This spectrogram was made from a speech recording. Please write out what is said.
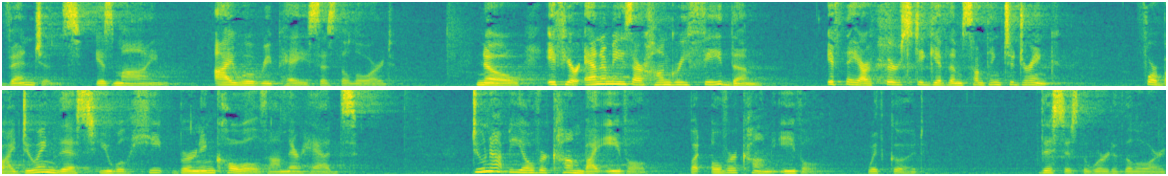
Vengeance is mine. I will repay, says the Lord. No, if your enemies are hungry, feed them. If they are thirsty, give them something to drink. For by doing this, you will heap burning coals on their heads. Do not be overcome by evil, but overcome evil with good. This is the word of the Lord.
